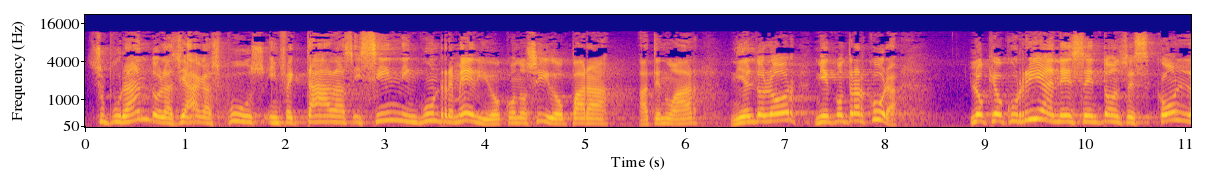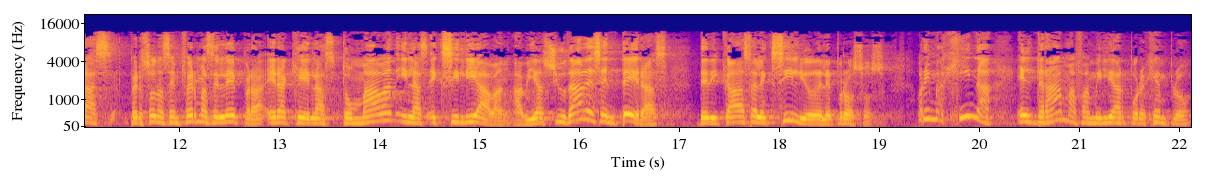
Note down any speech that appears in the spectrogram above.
Supurando las llagas pus, infectadas y sin ningún remedio conocido para atenuar ni el dolor ni encontrar cura. Lo que ocurría en ese entonces con las personas enfermas de lepra era que las tomaban y las exiliaban. Había ciudades enteras dedicadas al exilio de leprosos. Ahora imagina el drama familiar, por ejemplo,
